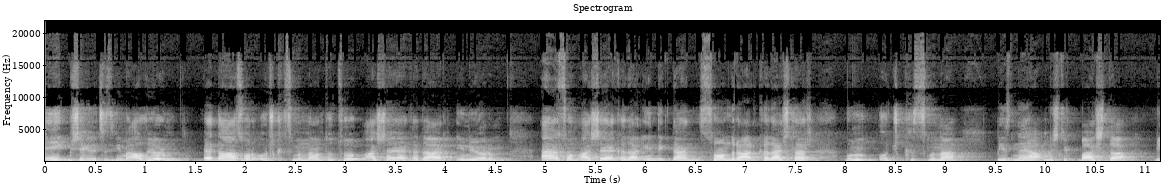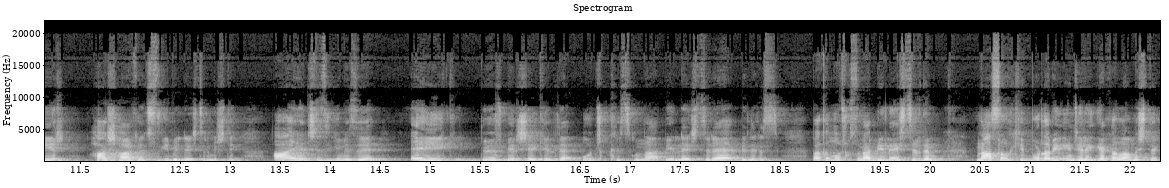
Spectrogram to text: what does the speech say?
Eğik bir şekilde çizgimi alıyorum ve daha sonra uç kısmından tutup aşağıya kadar iniyorum. En son aşağıya kadar indikten sonra arkadaşlar bunun uç kısmına biz ne yapmıştık? Başta bir H harfine çizgi birleştirmiştik. Aynı çizgimizi eğik düz bir şekilde uç kısmına birleştirebiliriz. Bakın uç kısmına birleştirdim. Nasıl ki burada bir incelik yakalamıştık.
